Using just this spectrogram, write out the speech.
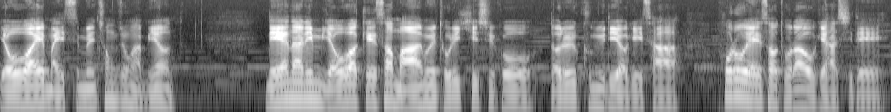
여호와의 말씀을 청종하면 내 하나님 여호와께서 마음을 돌이키시고 너를 궁휼히 여기사 포로에서 돌아오게 하시되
